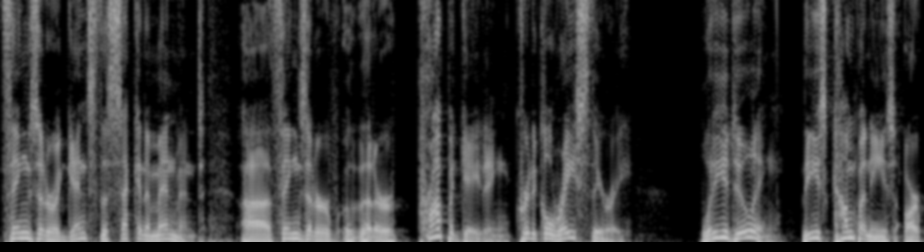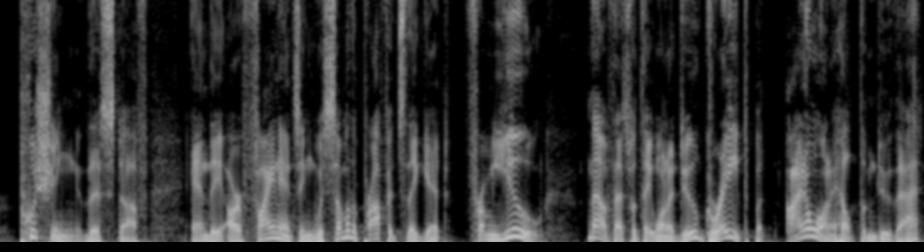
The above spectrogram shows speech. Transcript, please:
things that are against the Second Amendment, uh, things that are that are propagating critical race theory. What are you doing? These companies are pushing this stuff, and they are financing with some of the profits they get from you. Now, if that's what they want to do, great, but I don't want to help them do that.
